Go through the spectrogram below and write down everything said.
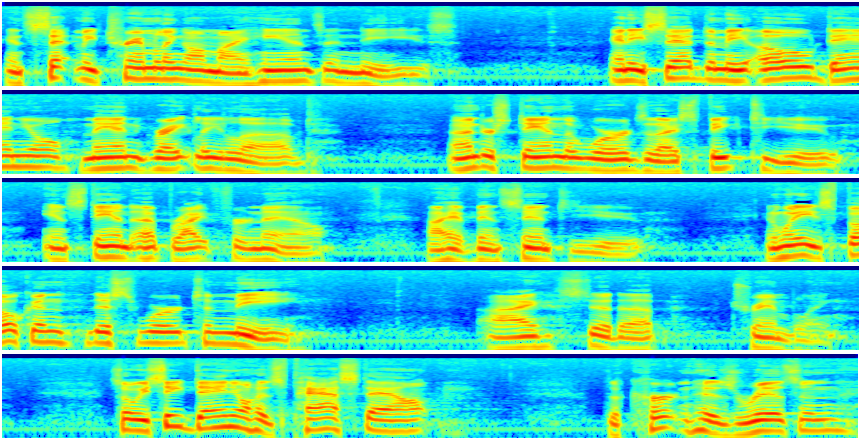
and set me trembling on my hands and knees. And he said to me, O Daniel, man greatly loved, understand the words that I speak to you, and stand upright for now. I have been sent to you. And when he had spoken this word to me, I stood up trembling. So we see Daniel has passed out, the curtain has risen,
